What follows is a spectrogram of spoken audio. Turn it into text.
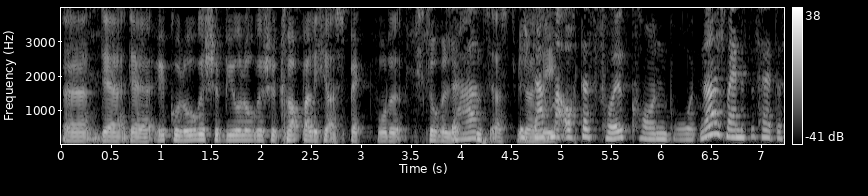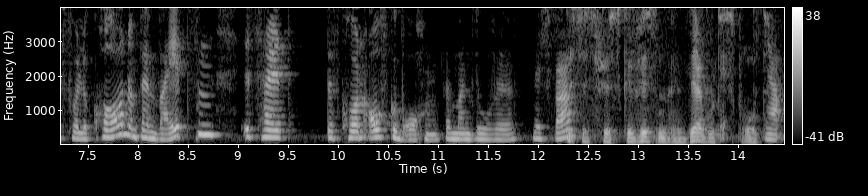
Äh, der, der ökologische, biologische, körperliche Aspekt wurde, ich glaube, letztens erst ich widerlegt. sag mal auch das Vollkornbrot. Ne? Ich meine, es ist halt das volle Korn und beim Weizen ist halt das Korn aufgebrochen, wenn man so will, nicht wahr? Es ist fürs Gewissen ein sehr gutes Brot. ja.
